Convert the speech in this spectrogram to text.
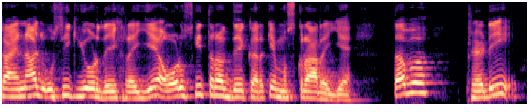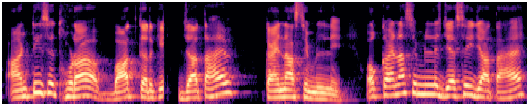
कायनाज उसी की ओर देख रही है और उसकी तरफ़ देख करके मुस्कुरा रही है। तब फ्रेडी आंटी से थोड़ा बात करके जाता है कायनाज से मिलने। और कायनाज से मिलने जैसे ही जाता है,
